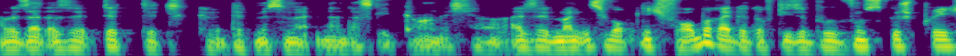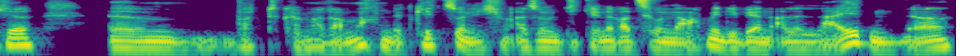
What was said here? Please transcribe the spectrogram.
habe gesagt, also das, das, das müssen wir ändern, das geht gar nicht. Ja. Also man ist überhaupt nicht vorbereitet auf diese Prüfungsgespräche. Ähm, was können wir da machen? Das geht so nicht. Also die Generation nach mir, die werden alle leiden. Ja.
